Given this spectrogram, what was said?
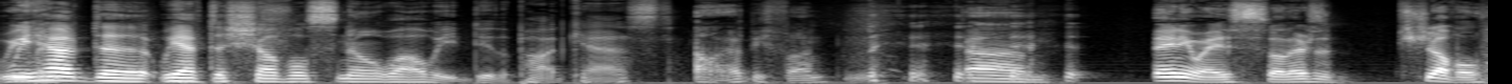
we been- have to we have to shovel snow while we do the podcast. Oh, that'd be fun. Um, anyways, so there's a shovel.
